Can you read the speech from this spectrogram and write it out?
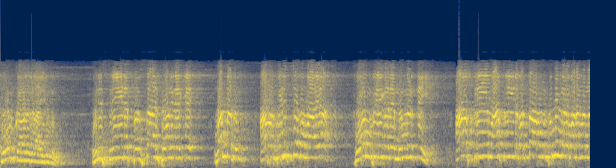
ഫോൺ കോളുകളായിരുന്നു ഒരു സ്ത്രീയുടെ പേഴ്സണൽ ഫോണിലേക്ക് വന്നതും അവർ വിളിച്ചതുമായ ഫോൺ വിളികളെ മുൻനിർത്തി ആ സ്ത്രീയും ആ സ്ത്രീയുടെ ഭർത്താവും കുഞ്ഞുങ്ങളും അടങ്ങുന്ന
